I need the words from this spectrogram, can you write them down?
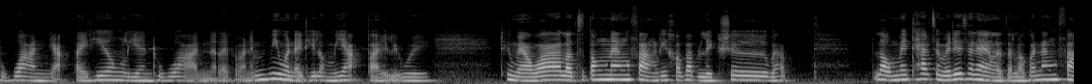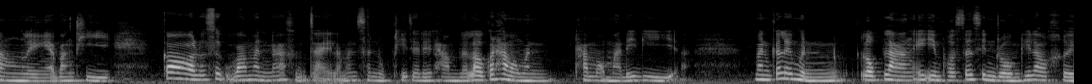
ทุกวัน อยากไปที่โรงเรียนทุกวันอะไรประมาณนี้ไม่มีวันไหนที่เราไม่อยากไปเลยเว้ยถึงแม้ว่าเราจะต้องนั่งฟังที่เขาแบบเลคเชอร์แบบ เราไม่แทบจะไม่ได้แสดงหรอกแต่เราก็นั่งฟังอะไรเงี้ยบางที ก็รู้สึกว่ามันน่าสนใจแล้วมันสนุกที่จะได้ทำแล้วเราก็ทำออกมันทำออกมาได้ดีอะมันก็เลยเหมือนลบล้างไอ้ imposter syndrome ที่เราเคย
